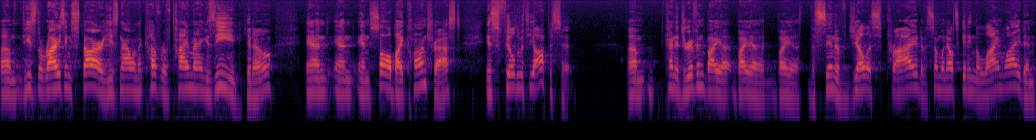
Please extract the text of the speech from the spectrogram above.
Um, he's the rising star. He's now on the cover of Time magazine, you know. And, and, and Saul, by contrast, is filled with the opposite um, kind of driven by, a, by, a, by a, the sin of jealous pride of someone else getting the limelight and,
